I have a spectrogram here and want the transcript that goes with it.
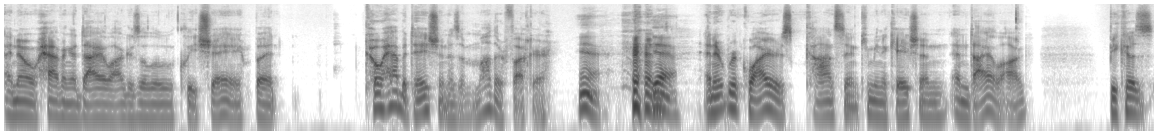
I know having a dialogue is a little cliche, but cohabitation is a motherfucker. Yeah. and, yeah. And it requires constant communication and dialogue because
